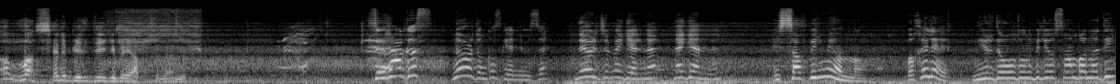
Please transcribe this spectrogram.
Allah seni bildiği gibi yapsın Emir. Zehra kız. Ne ördün kız gelinimize? Ne örceme geline ne geline? Esnaf bilmiyor mu? Bak hele nerede olduğunu biliyorsan bana değil.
